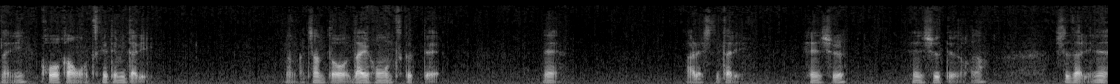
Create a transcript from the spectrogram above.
何？効果音をつけてみたり、なんかちゃんと台本を作って、ね、あれしてたり、編集？編集っていうのかな？してたりね、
